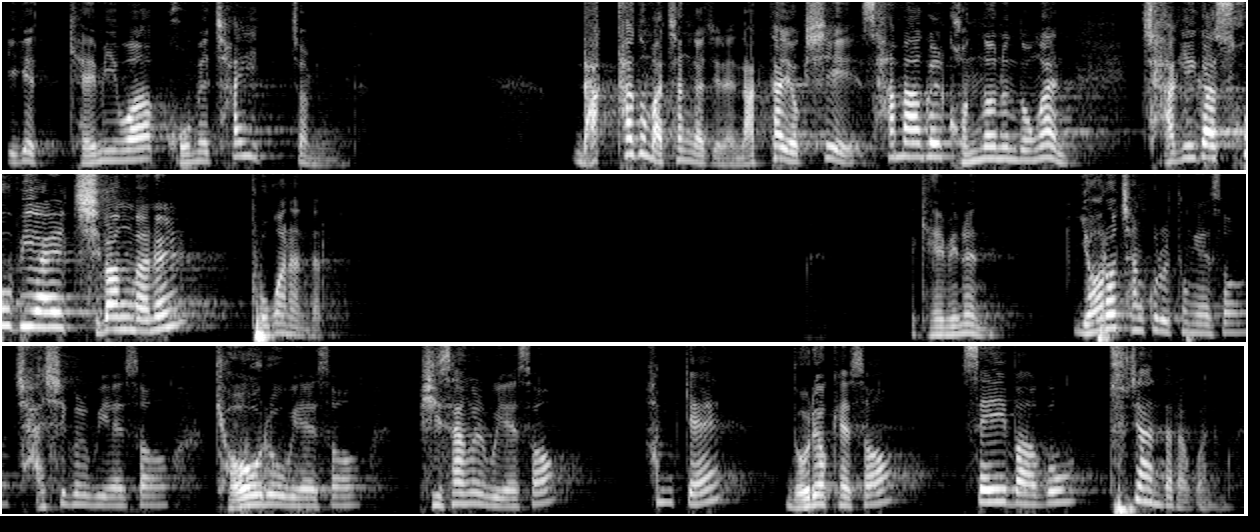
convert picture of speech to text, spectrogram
이게 개미와 곰의 차이점입니다. 낙타도 마찬가지래. 낙타 역시 사막을 건너는 동안 자기가 소비할 지방만을 보관한다라고. 개미는 여러 창구를 통해서 자식을 위해서, 겨울을 위해서, 비상을 위해서 함께 노력해서 세이브하고 투자한다라고 하는 거예요.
